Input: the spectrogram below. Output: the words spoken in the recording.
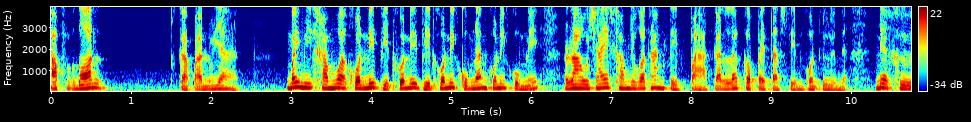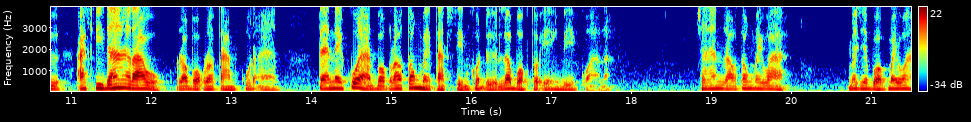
อัฟดอนกับอนุญาต ไม่มีคำว่าคนนี้ผิดคนนี้ผิดคนนี้กลุ่มนั้น คนนี้กลุ่มนี้ เราใช้คำจนกระทั่งติดปากกัน แล้วก็ไปตัดสินคนอื่นเนี่ยเนี่ยคืออากีดะเราเราบอกเราตามกุรอาน แต่ในกุรอานบอกเราต้องไม่ตัดสินคนอื่น แล้วบอกตัวเองดีกว่านะ ฉะนั้นเราต้องไม่ว่า ไม่ใช่บอกไม่ว่า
